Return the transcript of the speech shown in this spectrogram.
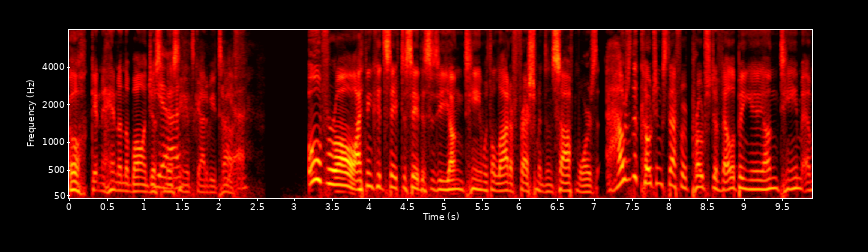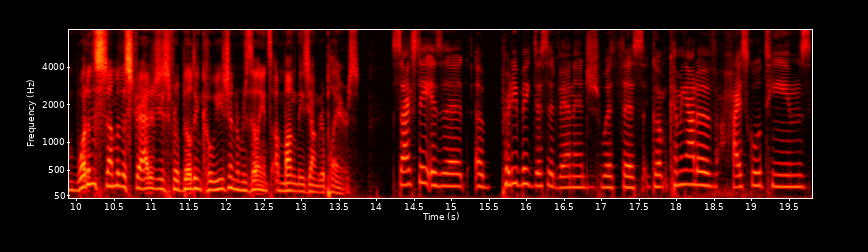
Oh, getting a hand on the ball and just Yeah. missing, it's got to be tough. Yeah. Overall, I think it's safe to say this is a young team with a lot of freshmen and sophomores. How does the coaching staff approach developing a young team, and what are the, some of the strategies for building cohesion and resilience among these younger players? Sac State is at a pretty big disadvantage with this go- coming out of high school teams.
